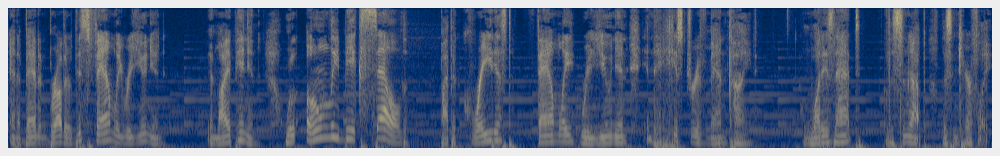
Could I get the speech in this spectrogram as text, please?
and abandoned brother, this family reunion, in my opinion, will only be excelled by the greatest family reunion in the history of mankind. What is that? Listen up, listen carefully.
